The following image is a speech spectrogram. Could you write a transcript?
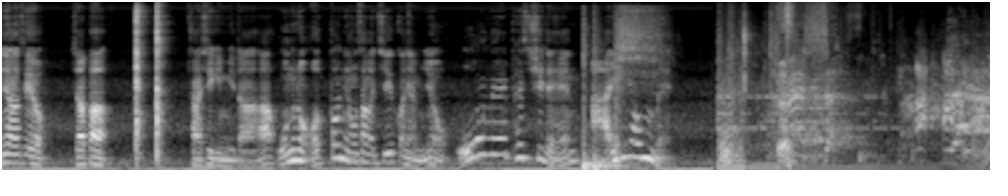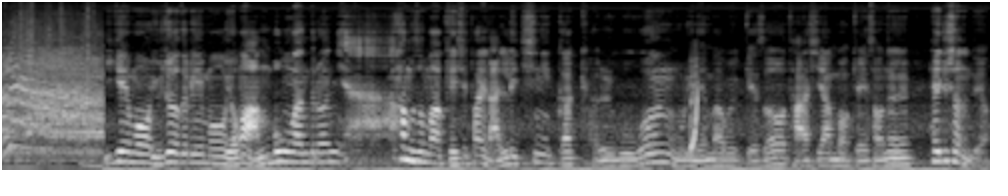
안녕하세요. 자파 다식입니다. 오늘은 어떤 영상을 찍을 거냐면요. 오늘 패치된 아이언맨. 이게 뭐 유저들이 뭐 영화 안 보고 만들었냐 하면서 막 게시판에 난리 치니까 결국은 우리 넷마블께서 다시 한번 개선을 해주셨는데요.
